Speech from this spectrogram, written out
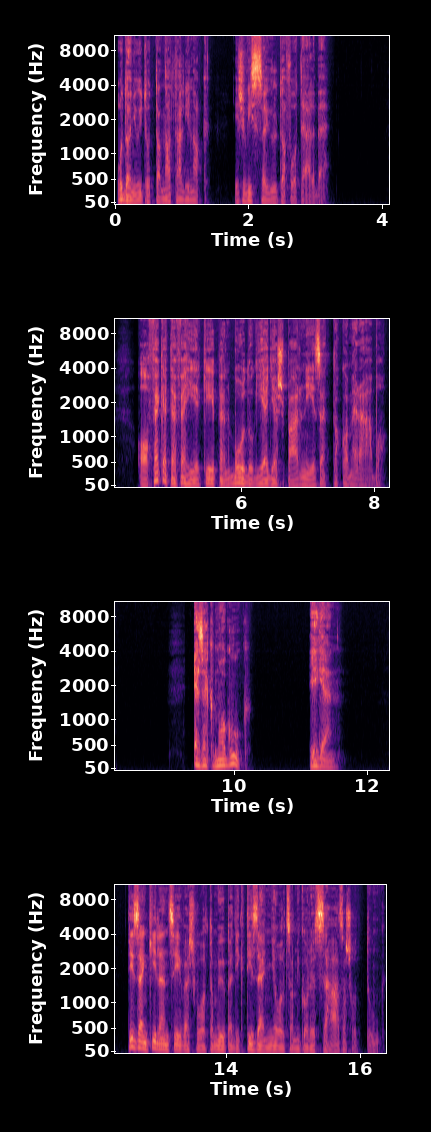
oda nyújtotta Natalinak, és visszaült a fotelbe. A fekete-fehér képen boldog jegyes pár nézett a kamerába. Ezek maguk? Igen. Tizenkilenc éves voltam, ő pedig tizennyolc, amikor összeházasodtunk.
